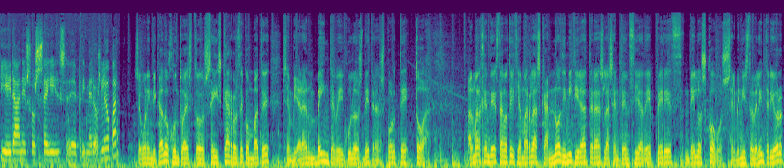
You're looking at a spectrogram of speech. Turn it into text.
Y irán esos seis eh, primeros Leopard. Según ha indicado, junto a estos seis carros de combate se enviarán 20 vehículos de transporte TOA. Al margen de esta noticia, Marlasca no dimitirá tras la sentencia de Pérez de los Cobos. El ministro del Interior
